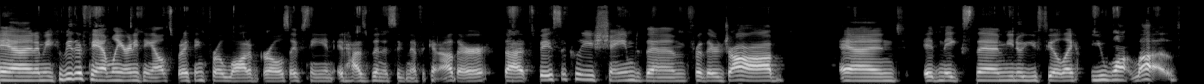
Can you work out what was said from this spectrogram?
and I mean, it could be their family or anything else, but I think for a lot of girls I've seen, it has been a significant other that's basically shamed them for their job. And it makes them, you know, you feel like you want love.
